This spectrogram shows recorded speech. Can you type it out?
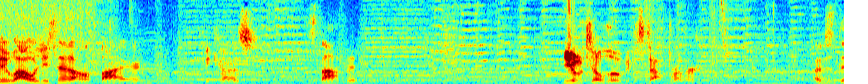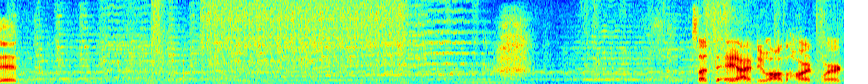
Dude, why would you set it on fire? Because. Stop it. You don't tell Hogan to stop, brother. I just did. Let's let the AI do all the hard work.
